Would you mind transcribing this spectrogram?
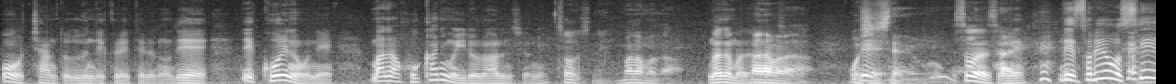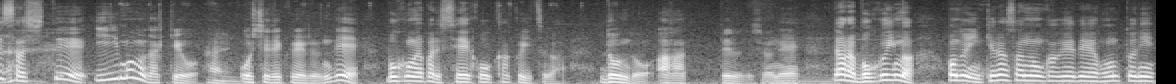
をちゃんと生んでくれてるのででこういうのをねまだ他にもいろいろあるんですよね。そうですね。まだまだ。まだまだ。まだまだ教えしてないも。のそうなんですよね、でそれを精査していいものだけをはい。教えてくれるんで僕もやっぱり成功確率がどんどん上がってるんですよねだから僕今本当に池田さんのおかげで本当に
